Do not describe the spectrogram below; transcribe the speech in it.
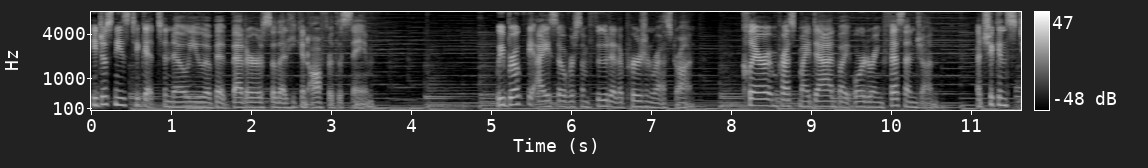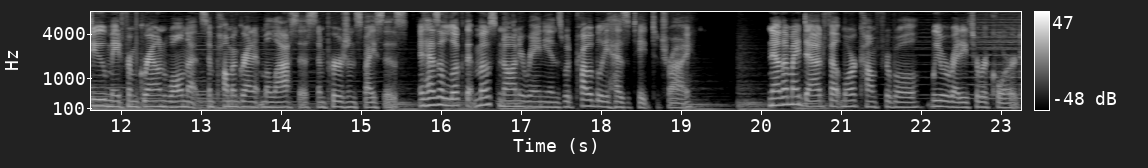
He just needs to get to know you a bit better so that he can offer the same. We broke the ice over some food at a Persian restaurant. Claire impressed my dad by ordering fesenjan, a chicken stew made from ground walnuts and pomegranate molasses and Persian spices. It has a look that most non Iranians would probably hesitate to try. Now that my dad felt more comfortable, we were ready to record.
